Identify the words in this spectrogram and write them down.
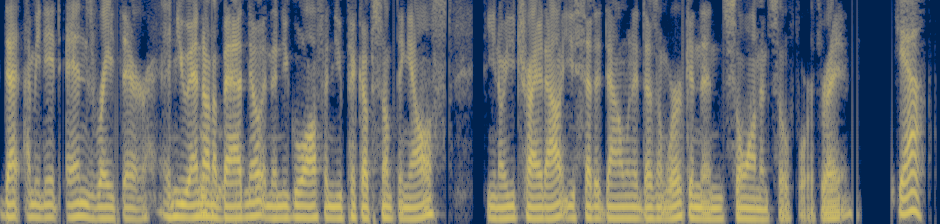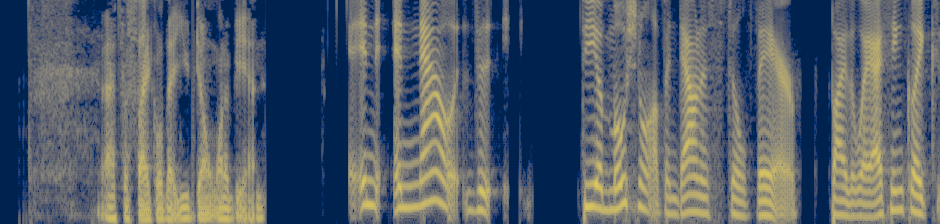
That I mean, it ends right there, and you end on a bad note, and then you go off and you pick up something else. You know, you try it out, you set it down when it doesn't work, and then so on and so forth, right? yeah That's a cycle that you don't want to be in. and and now the the emotional up and down is still there by the way i think like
